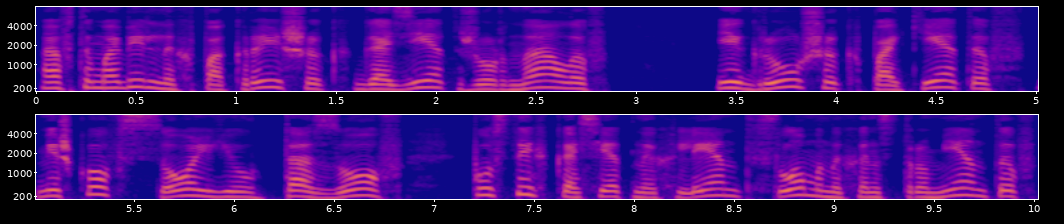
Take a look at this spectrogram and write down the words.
автомобильных покрышек, газет, журналов, игрушек, пакетов, мешков с солью, тазов, пустых кассетных лент, сломанных инструментов,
